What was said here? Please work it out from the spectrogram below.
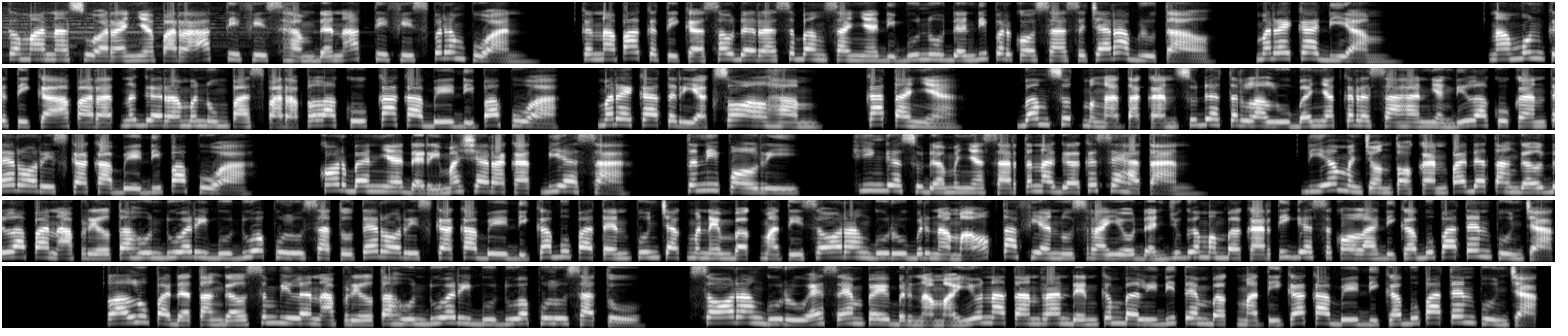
Ke mana suaranya para aktivis HAM dan aktivis perempuan? Kenapa ketika saudara sebangsanya dibunuh dan diperkosa secara brutal, mereka diam? Namun ketika aparat negara menumpas para pelaku KKB di Papua, mereka teriak soal HAM, katanya. Bamsud mengatakan sudah terlalu banyak keresahan yang dilakukan teroris KKB di Papua. Korbannya dari masyarakat biasa, TNI Polri, hingga sudah menyasar tenaga kesehatan. Dia mencontohkan pada tanggal 8 April tahun 2021 teroris KKB di Kabupaten Puncak menembak mati seorang guru bernama Octavianus Rayo dan juga membakar tiga sekolah di Kabupaten Puncak. Lalu pada tanggal 9 April tahun 2021, seorang guru SMP bernama Yonatan Randen kembali ditembak mati KKB di Kabupaten Puncak.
